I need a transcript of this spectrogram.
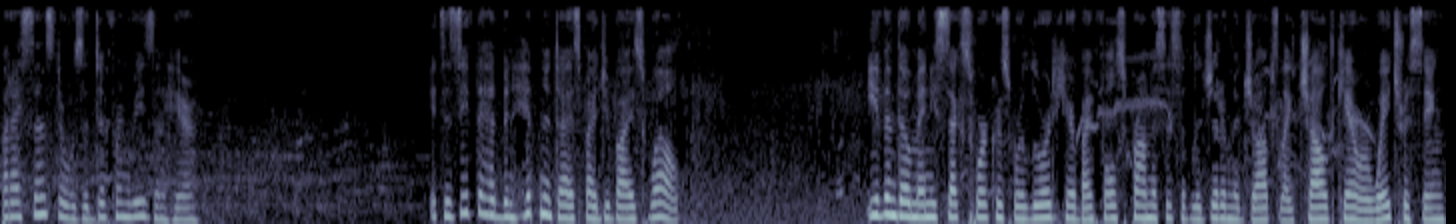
but I sensed there was a different reason here. It's as if they had been hypnotized by Dubai's wealth. Even though many sex workers were lured here by false promises of legitimate jobs like childcare or waitressing,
